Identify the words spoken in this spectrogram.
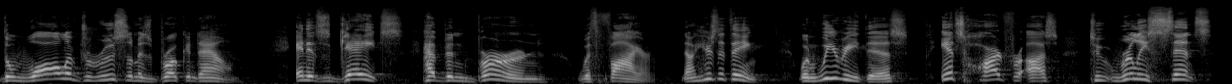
The wall of Jerusalem is broken down, and its gates have been burned with fire. Now, here's the thing when we read this, it's hard for us to really sense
